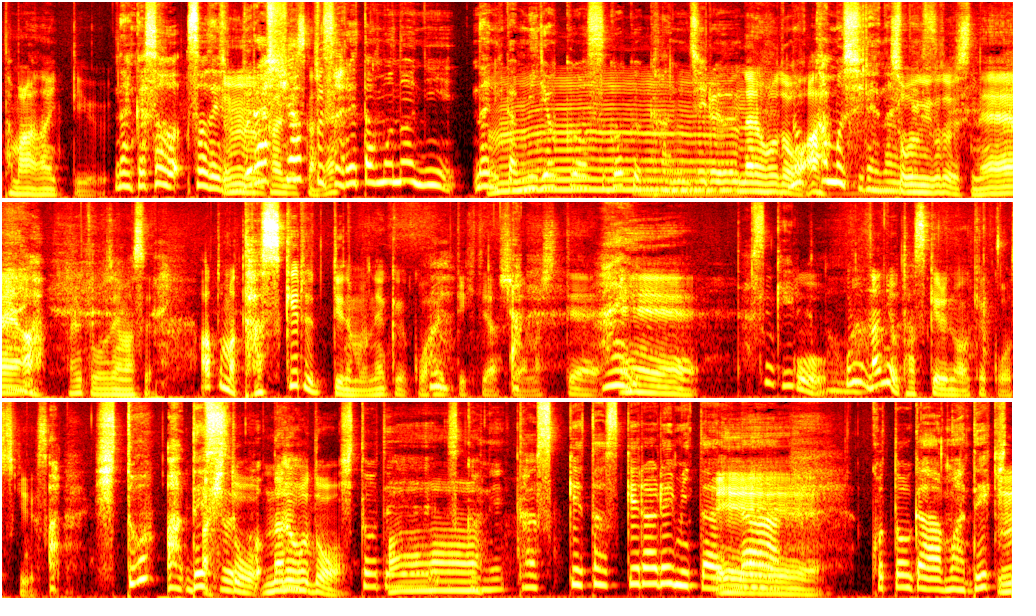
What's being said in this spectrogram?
たまらないっていう。なんかそうそうです、ブラッシュアップされたものに何か魅力をすごく感じるのかもしれないそういうことですね、はい、あありがとうございます。あとまあ助けるっていうのもね結構入ってきてらっしゃいまして、うん、はい、えー助けるの何を助けるのが結構好きですか？人？あです。人。なるほど、人ですかね。助け助けられみたいなことがまあできた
